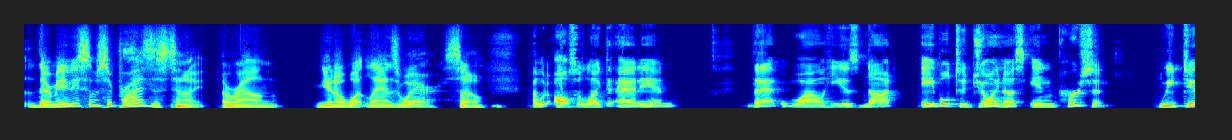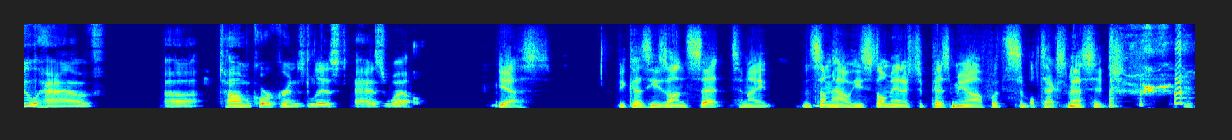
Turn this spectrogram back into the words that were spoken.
there may be some surprises tonight around you know what lands where. So I would also like to add in that while he is not able to join us in person, we do have uh, Tom Corcoran's list as well. yes, because he's on set tonight, and somehow he still managed to piss me off with a simple text message.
